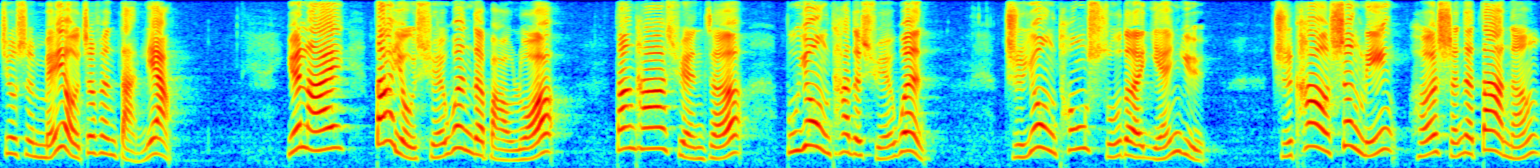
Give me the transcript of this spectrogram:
就是没有这份胆量。原来大有学问的保罗。当他选择不用他的学问，只用通俗的言语，只靠圣灵和神的大能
